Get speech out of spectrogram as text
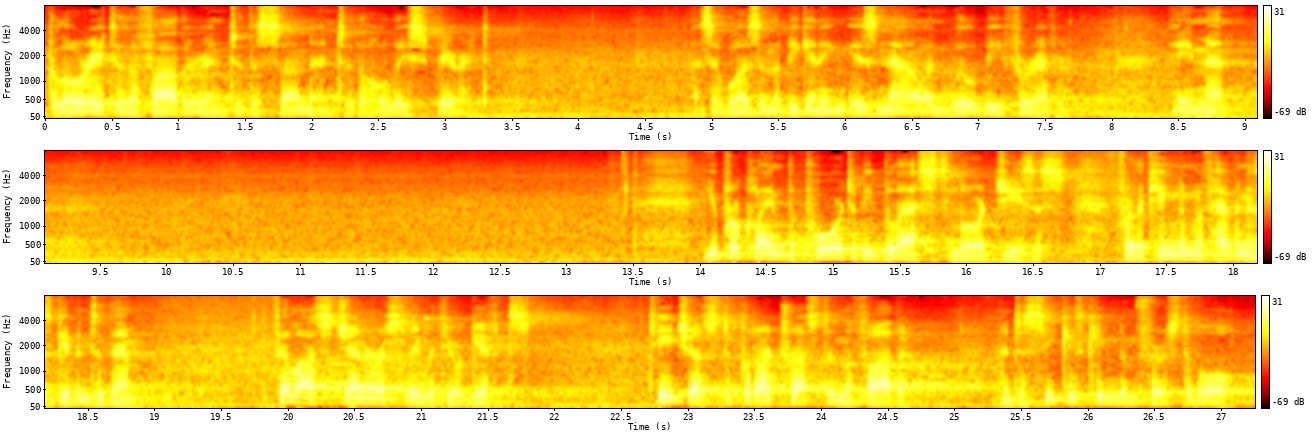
Glory to the Father, and to the Son, and to the Holy Spirit as it was in the beginning, is now, and will be forever. Amen. You proclaimed the poor to be blessed, Lord Jesus, for the kingdom of heaven is given to them. Fill us generously with your gifts. Teach us to put our trust in the Father and to seek his kingdom first of all,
